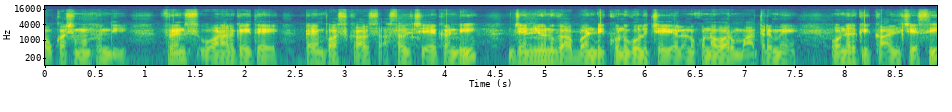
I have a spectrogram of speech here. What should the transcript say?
అవకాశం ఉంటుంది. ఫ్రెండ్స్ ఓనర్కి అయితే టైంపాస్ కాల్స్ అసలు చేయకండి. జెన్యున్గా బండి కొనుగోలు చేయాలనుకున్న వారు మాత్రమే ఓనర్కి కాల్ చేసి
